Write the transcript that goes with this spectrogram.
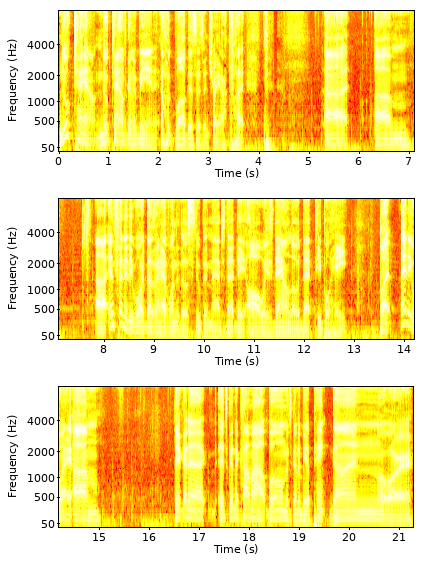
Nuketown. Nuketown's gonna be in it. Oh, well, this isn't Treyarch, but uh, um, uh, Infinity Ward doesn't have one of those stupid maps that they always download that people hate. But anyway, um, they're gonna, it's gonna come out, boom, it's gonna be a pink gun or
